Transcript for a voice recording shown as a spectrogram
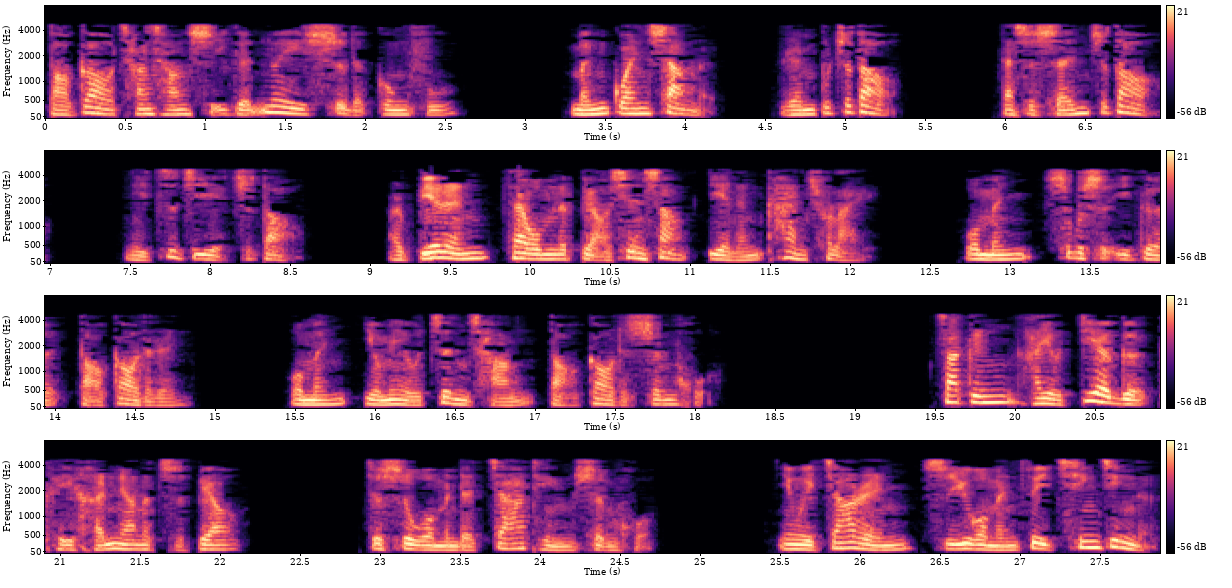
祷告常常是一个内室的功夫，门关上了，人不知道，但是神知道，你自己也知道，而别人在我们的表现上也能看出来，我们是不是一个祷告的人？我们有没有正常祷告的生活？扎根还有第二个可以衡量的指标。这是我们的家庭生活，因为家人是与我们最亲近的，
